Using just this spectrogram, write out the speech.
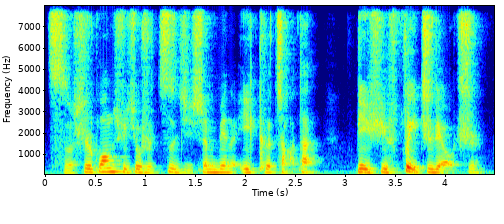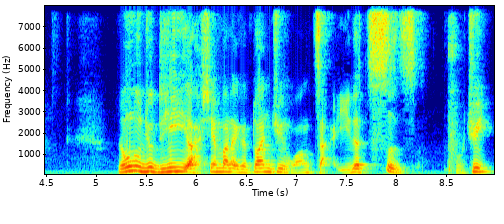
此时，光绪就是自己身边的一颗炸弹，必须废之了之。荣禄就提议啊，先把那个端郡王载仪的次子溥俊。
